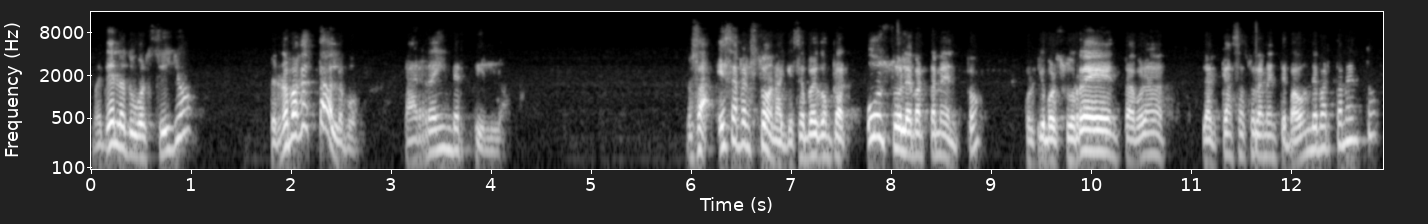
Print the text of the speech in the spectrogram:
meterlo a tu bolsillo, pero no para gastarlo, para reinvertirlo. O sea, esa persona que se puede comprar un solo departamento porque por su renta, por, le alcanza solamente para un departamento,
